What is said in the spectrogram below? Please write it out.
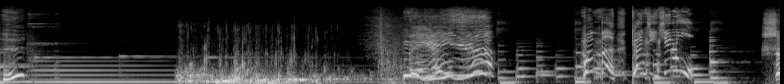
嗯，美人鱼！笨笨，赶紧记录。是，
